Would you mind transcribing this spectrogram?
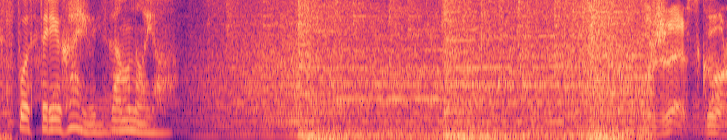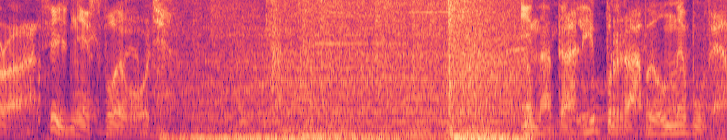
спостерігають за мною. вже скоро ці дні спливуть. І надалі правил не буде.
